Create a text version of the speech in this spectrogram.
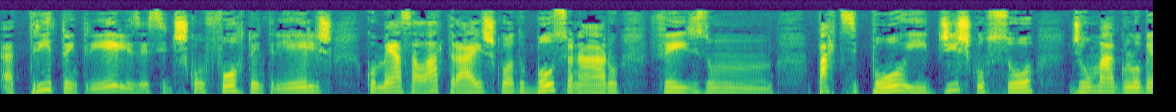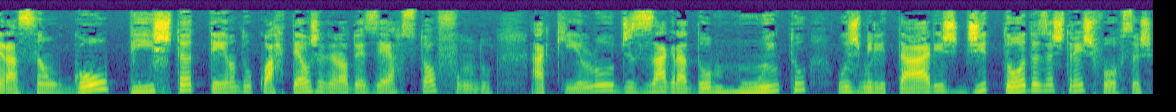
atrito entre eles, esse desconforto entre eles, começa lá atrás, quando Bolsonaro fez um, participou e discursou de uma aglomeração golpista tendo o quartel-general do Exército ao fundo. Aquilo desagradou muito os militares de todas as três forças.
